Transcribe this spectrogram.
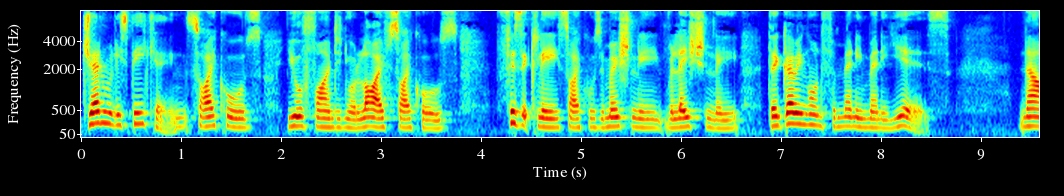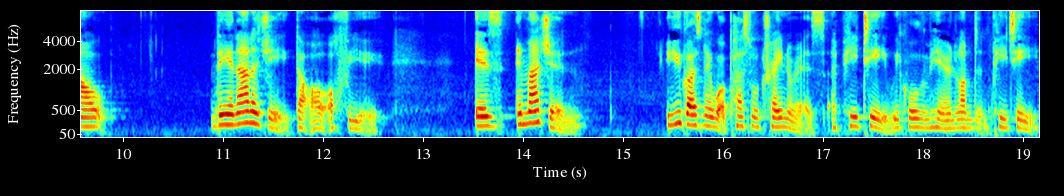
generally speaking, cycles you'll find in your life, cycles physically, cycles emotionally, relationally, they're going on for many, many years. Now, the analogy that I'll offer you is imagine you guys know what a personal trainer is, a PT. We call them here in London PT,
